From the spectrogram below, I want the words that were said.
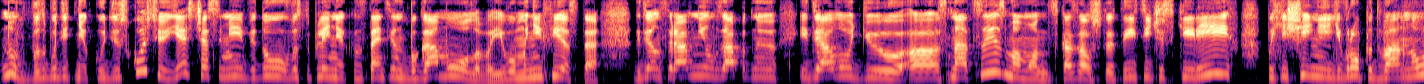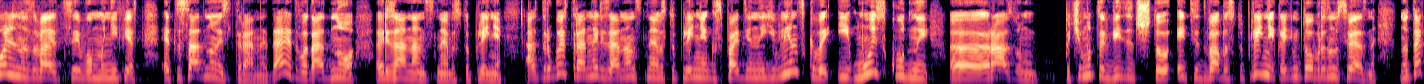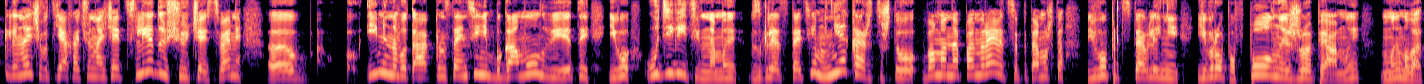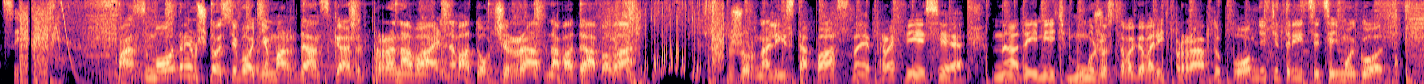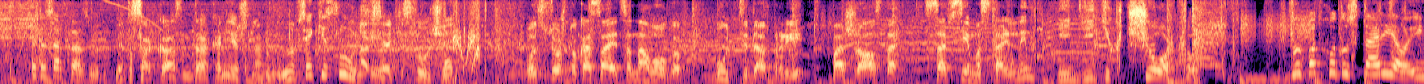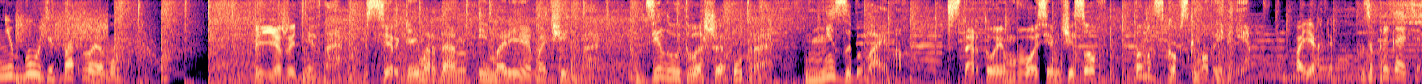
ну, возбудить некую дискуссию. Я сейчас имею в виду выступление Константина Богомолова, его манифеста, где он сравнил западную идеологию э, с нацизмом. Он сказал, что это этический рейх, похищение Европы 2.0 называется его манифест. Это с одной стороны, да, это вот одно резонансное выступление. А с другой стороны, резонансное выступление господина Явлинского. И мой скудный э, разум почему-то видят, что эти два выступления каким-то образом связаны. Но так или иначе, вот я хочу начать следующую часть с вами. Э, Именно вот о Константине Богомолове, это его удивительно, мой взгляд, статьи. Мне кажется, что вам она понравится, потому что в его представлении Европа в полной жопе, а мы, мы молодцы. Посмотрим, что сегодня Мардан скажет про Навального, а то вчера одна вода была. Журналист – опасная профессия. Надо иметь мужество говорить правду. Помните 37-й год? Это сарказм. Это сарказм, да, конечно. На всякий случай. На всякий случай. Вот все, что касается налогов, будьте добры, пожалуйста, со всем остальным идите к черту. Твой подход устарел и не будет, по-твоему. Ежедневно Сергей Мардан и Мария Бочинина делают ваше утро незабываемым. Стартуем в 8 часов по московскому времени. Поехали. Запрягайте.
